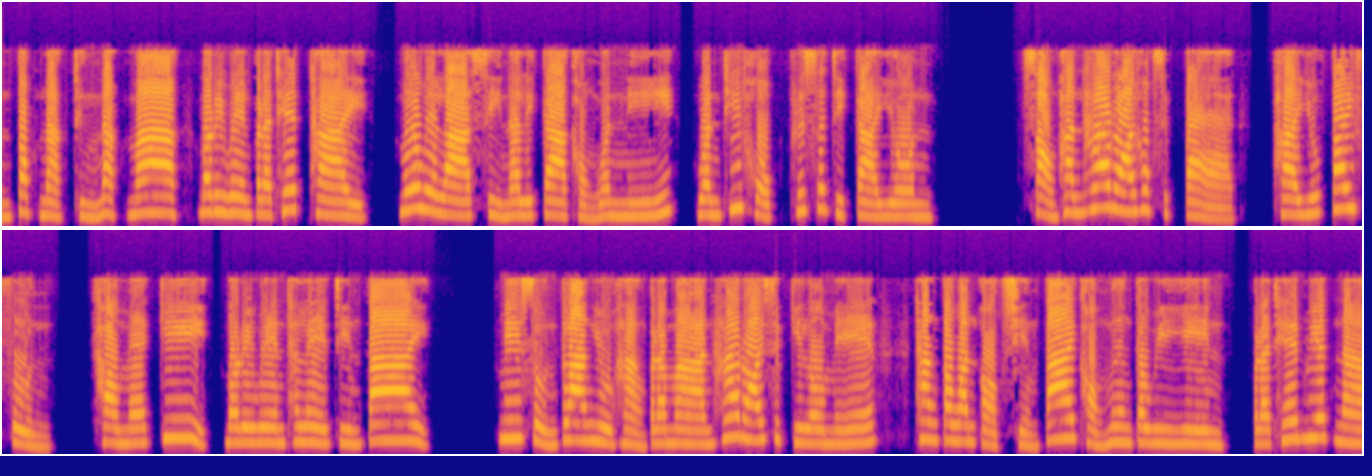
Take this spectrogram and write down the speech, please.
นตกหนักถึงหนักมาก บริเวณประเทศไทย เมื่อเวลา 4 นาฬิกาของวันนี้ วันที่ 6 พฤศจิกายน 2568 พายุใต้ฝุ่น คาลแมกกี้ บริเวณทะเลจีนใต้ มีศูนย์กลางอยู่ห่างประมาณ 510 กิโลเมตร ทางตะวันออกเฉียงใต้ของเมืองกวียิน ประเทศเวียดนา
